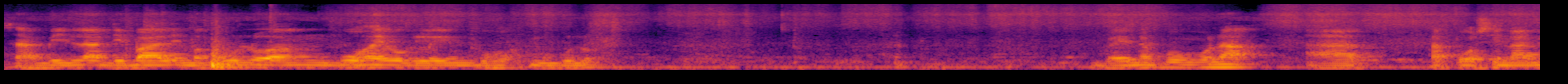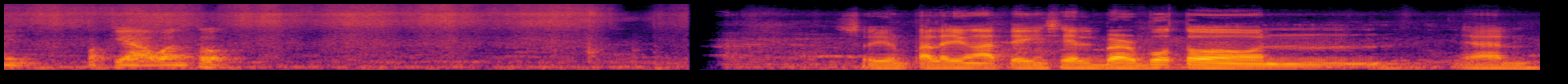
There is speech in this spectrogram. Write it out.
Sabi nila, di bali magulo ang buhay, wag lang yung buhok magulo. Bay na po muna at tapusin namin pakyawan to. So yun pala yung ating silver button. Yan.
